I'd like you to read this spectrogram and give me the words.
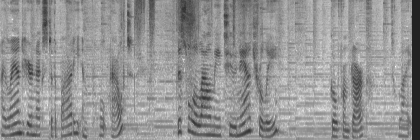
I land here next to the body and pull out. This will allow me to naturally go from dark to light,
